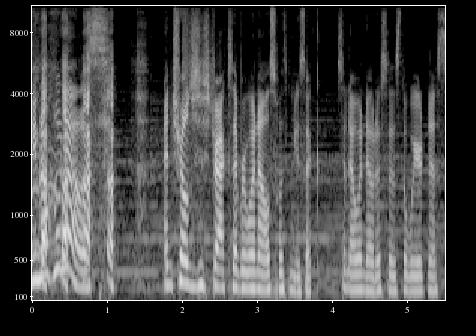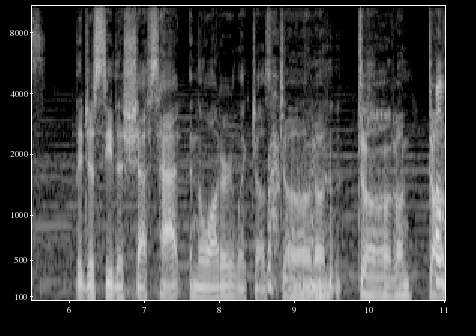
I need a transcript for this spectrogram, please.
You know, who knows? And Trill distracts everyone else with music, so no one notices the weirdness. They just see the chef's hat in the water, like just dun dun dun dun A lone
